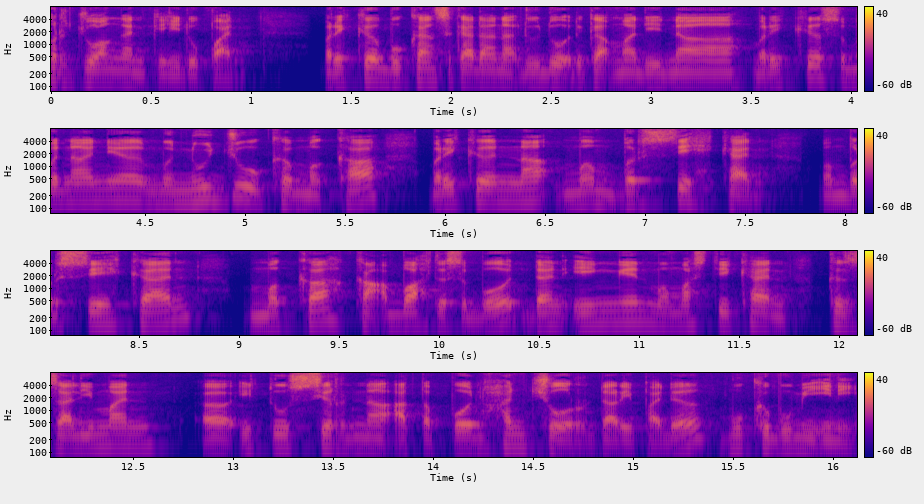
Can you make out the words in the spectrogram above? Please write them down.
perjuangan kehidupan. Mereka bukan sekadar nak duduk dekat Madinah, mereka sebenarnya menuju ke Mekah, mereka nak membersihkan, membersihkan Mekah Kaabah tersebut dan ingin memastikan kezaliman uh, itu sirna ataupun hancur daripada muka bumi ini.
